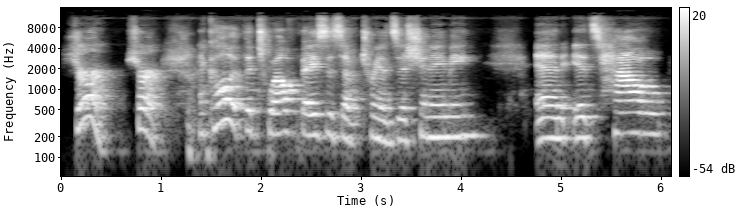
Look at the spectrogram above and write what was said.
Sure, sure. I call it the 12 phases of transition, Amy, and it's how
